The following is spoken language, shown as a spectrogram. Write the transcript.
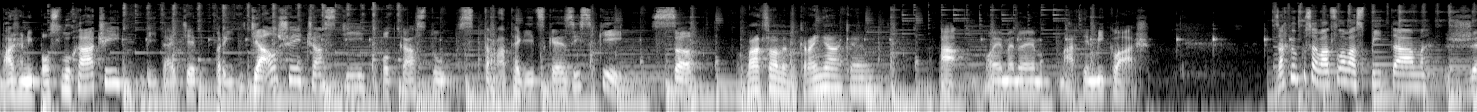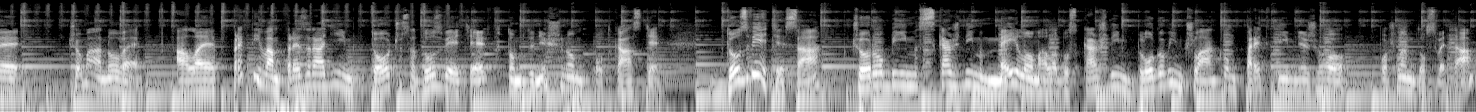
Vážení poslucháči, vítajte pri ďalšej časti podcastu Strategické zisky s Václavem Krajňákem a moje meno je Martin Mikláš. Za chvíľku sa Václava spýtam, že čo má nové, ale predtým vám prezradím to, čo sa dozviete v tom dnešnom podcaste. Dozviete sa, čo robím s každým mailom alebo s každým blogovým článkom predtým, než ho pošlem do sveta.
